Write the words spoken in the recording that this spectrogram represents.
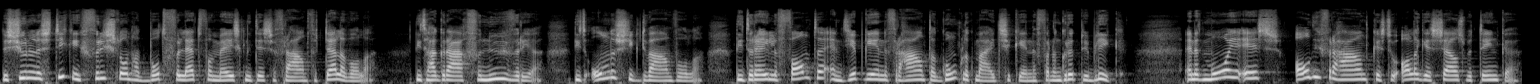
De journalistiek in Friesland had bot verlet van mensen die deze verhaal vertellen willen. Die het haar graag vernuiveren, die het onderzoek dwaan willen, die het relevante en diepgaande verhaal toegankelijk meidje kennen voor een groot publiek. En het mooie is, al die verhalen kist u alle keer zelfs betinken.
